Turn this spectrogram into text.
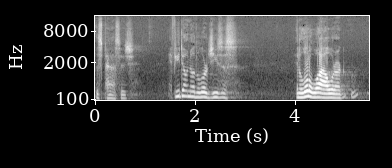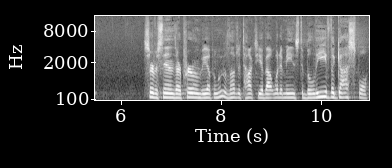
this passage. If you don't know the Lord Jesus, in a little while, when our service ends, our prayer room will be open. We would love to talk to you about what it means to believe the gospel,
